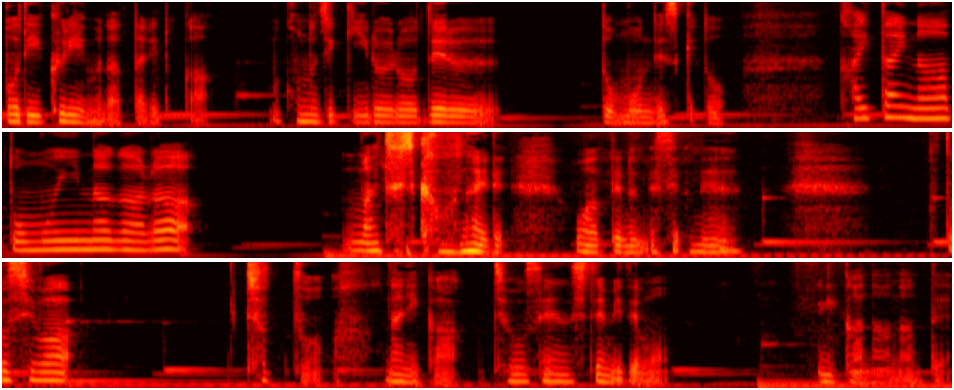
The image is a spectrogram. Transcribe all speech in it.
ボディクリームだったりとかこの時期いろいろ出ると思うんですけど買いたいなと思いながら毎年買わないで 終わってるんですよね。今年はちょっと何か挑戦してみてもいいかななんて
